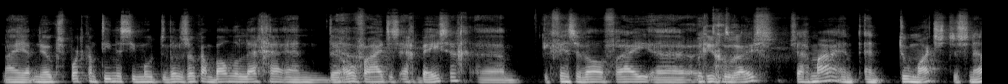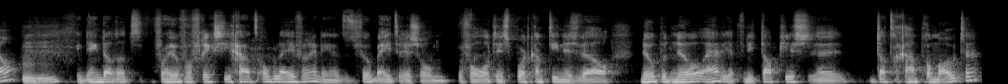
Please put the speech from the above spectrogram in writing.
nou, je hebt nu ook sportkantines, die moeten, willen ze ook aan banden leggen. En de Ja. overheid is echt bezig. Ehm, ik vind ze wel vrij eh, rigoureus, zeg maar. En, en too much, te snel. Mhm. Ik denk dat het voor heel veel frictie gaat opleveren. Ik denk dat het veel beter is om bijvoorbeeld in sportkantines wel 0.0, hè, je hebt van die tapjes, eh, dat te gaan promoten.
